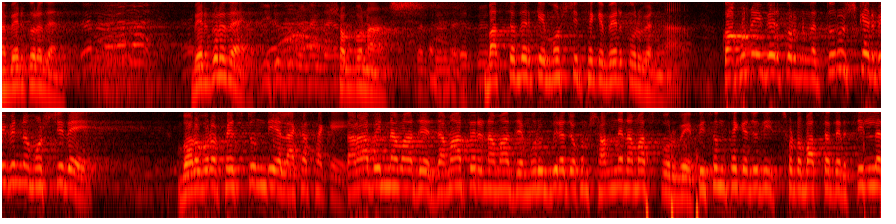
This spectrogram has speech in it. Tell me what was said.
না বের করে দেন? বের করে দেয়? সর্বনাশ। বাচ্চাদেরকে মসজিদ থেকে বের করবেন না। কখনোই বের করবেন না। তুরস্কের বিভিন্ন মসজিদে বড় বড় ফেস্টুন দিয়ে লেখা থাকে, তারাবির নামাজে, জামাতের নামাজে মুরব্বীরা যখন সামনে নামাজ পড়বে, পিছন থেকে যদি ছোট বাচ্চাদের চিল্লা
